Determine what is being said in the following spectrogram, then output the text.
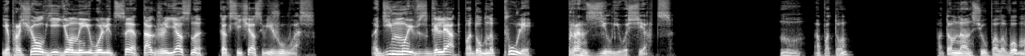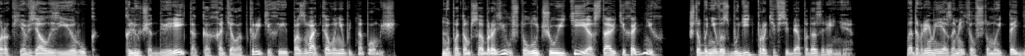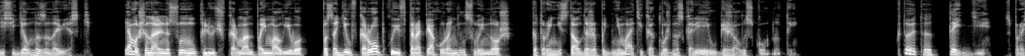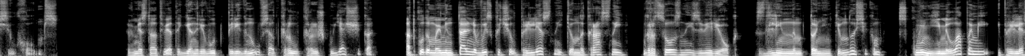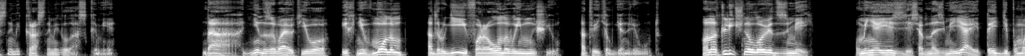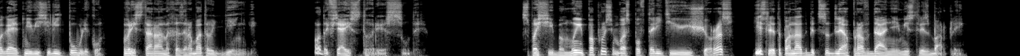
Я прочел ее на его лице так же ясно, как сейчас вижу вас. Один мой взгляд, подобно пуле, пронзил его сердце. Ну, а потом? Потом Нанси упала в обморок, я взял из ее рук ключ от дверей, так как хотел открыть их и позвать кого-нибудь на помощь. Но потом сообразил, что лучше уйти и оставить их одних, чтобы не возбудить против себя подозрения. В это время я заметил, что мой Тедди сидел на занавеске. Я машинально сунул ключ в карман, поймал его, посадил в коробку и в торопях уронил свой нож, который не стал даже поднимать и как можно скорее убежал из комнаты. «Кто это Тедди?» — спросил Холмс. Вместо ответа Генри Вуд перегнулся, открыл крышку ящика, откуда моментально выскочил прелестный темно-красный грациозный зверек с длинным тоненьким носиком, с куньими лапами и прелестными красными глазками. Да, одни называют его ихневмоном, а другие — фараоновой мышью, — ответил Генри Вуд. Он отлично ловит змей. У меня есть здесь одна змея, и Тедди помогает мне веселить публику в ресторанах и зарабатывать деньги. Вот и вся история, сударь. Спасибо. Мы попросим вас повторить ее еще раз, если это понадобится для оправдания мистерис Баркли.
